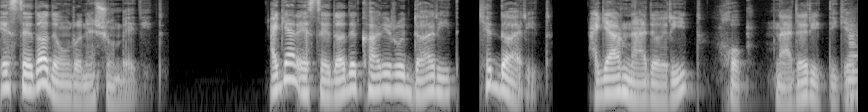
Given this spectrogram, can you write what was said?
استعداد اون رو نشون بدید. اگر استعداد کاری رو دارید که دارید. اگر ندارید خب ندارید دیگه.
